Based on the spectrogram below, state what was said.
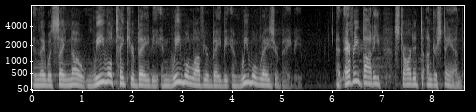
and they would say, No, we will take your baby and we will love your baby and we will raise your baby. And everybody started to understand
